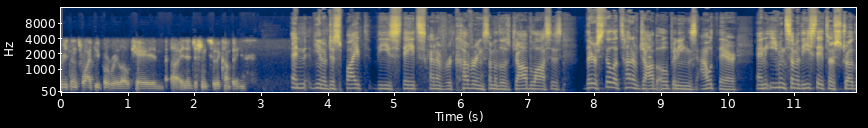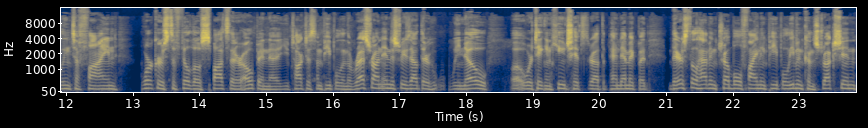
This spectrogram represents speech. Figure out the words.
reasons why people relocate uh, in addition to the companies. And, you know, despite these states kind of recovering some of those job losses, there's still a ton of job openings out there. And even some of these states are struggling to find workers to fill those spots that are open. Uh, you talk to some people in the restaurant industries out there who we know uh, we're taking huge hits throughout the pandemic, but they're still having trouble finding people. Even construction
